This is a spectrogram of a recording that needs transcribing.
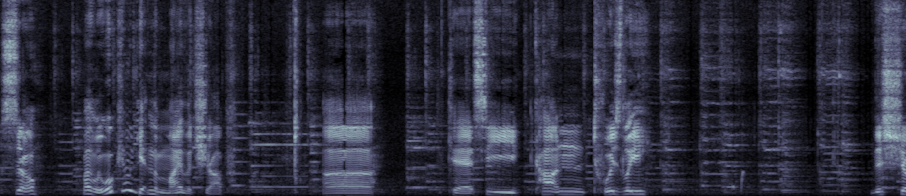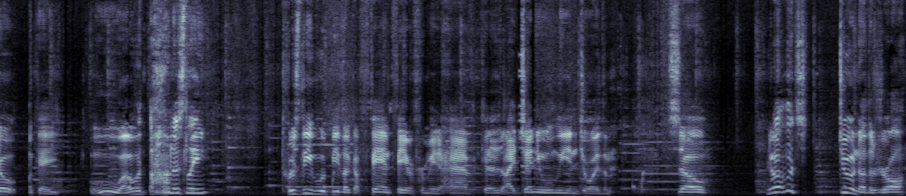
so... By the way, what can we get in the mileage shop? Uh... Okay, I see Cotton, Twizzly. This show... Okay. Ooh, I would... Honestly... Twizzly would be like a fan favorite for me to have, because I genuinely enjoy them. So, you know what, let's do another draw.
